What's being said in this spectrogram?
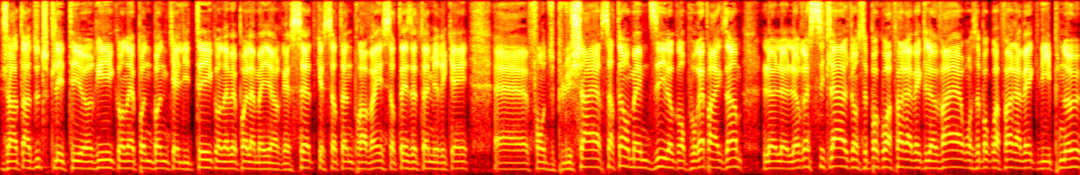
j'ai entendu toutes les théories qu'on n'avait pas une bonne qualité, qu'on n'avait pas la meilleure recette, que certaines provinces, certains États américains euh, font du plus cher. Certains ont même dit qu'on pourrait, par exemple, le, recyclage, on ne sait pas quoi faire avec le verre, on ne sait pas quoi faire avec les pneus,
